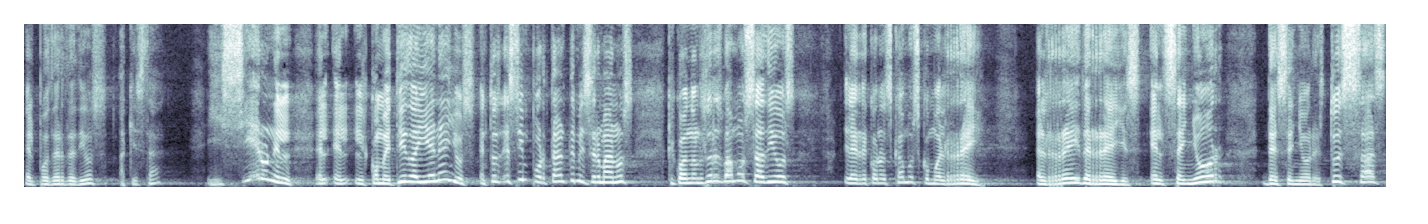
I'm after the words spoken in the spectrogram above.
El poder de Dios. Aquí está. Hicieron el, cometido ahí en ellos. Entonces es importante, mis hermanos, que cuando nosotros vamos a Dios, le reconozcamos como el rey, el rey de reyes, el señor de señores. Tú estás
